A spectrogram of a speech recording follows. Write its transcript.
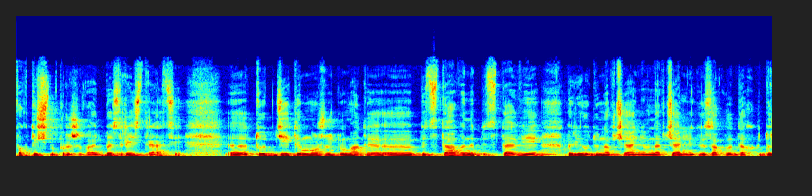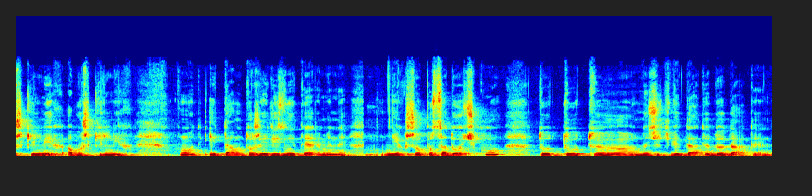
фактично проживають без реєстрації, Е, тут діти можуть мати е, підстави на підставі періоду навчання в навчальних закладах дошкільних або шкільних. От і там теж різні терміни. Якщо по садочку, то тут е, значить віддати додати.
